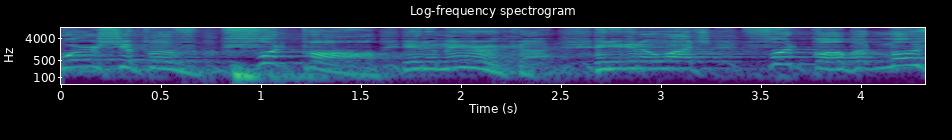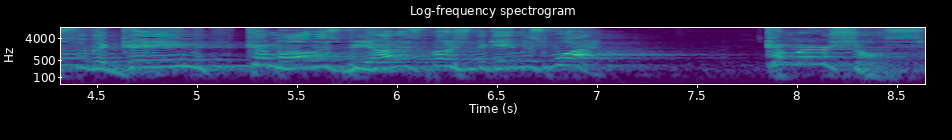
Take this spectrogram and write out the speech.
worship of football in America. And you're gonna watch football, but most of the game, come on, let's be honest, most of the game is what? Commercials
